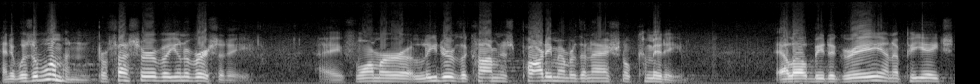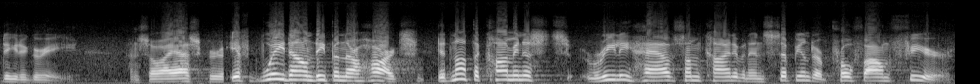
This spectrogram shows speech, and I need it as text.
and it was a woman, professor of a university, a former leader of the Communist Party, member of the National Committee, LLB degree and a PhD degree. And so I asked her if way down deep in their hearts, did not the communists really have some kind of an incipient or profound fear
